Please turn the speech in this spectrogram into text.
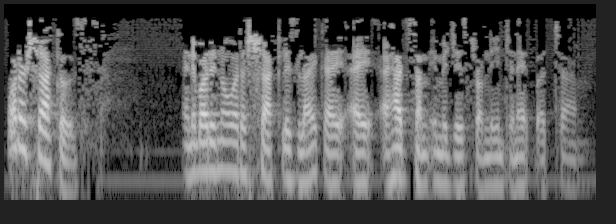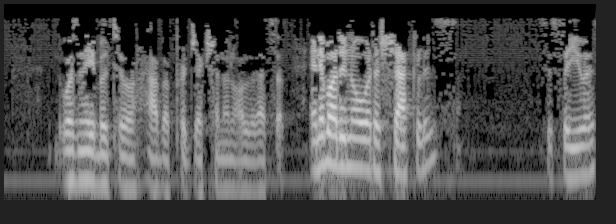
What are shackles? Anybody know what a shackle is like? I, I, I had some images from the internet, but um, wasn't able to have a projection and all of that stuff. Anybody know what a shackle is? Sister US?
